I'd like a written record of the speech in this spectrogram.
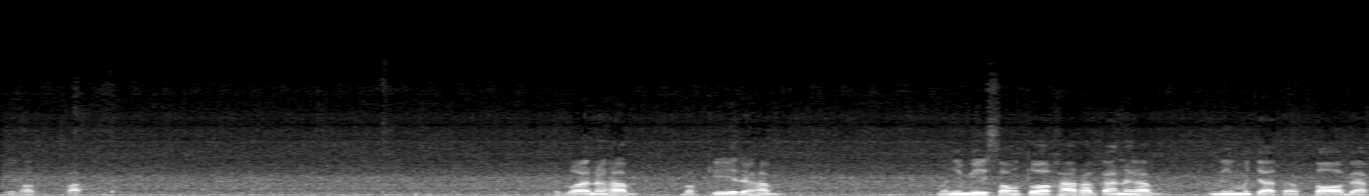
นี่ถอดปลั๊กเรียบร้อยนะครับบักกีนะครับ มันจะมีสองตัวค่าเท่ากันนะครับอันนี้มันจะต่อแบบ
